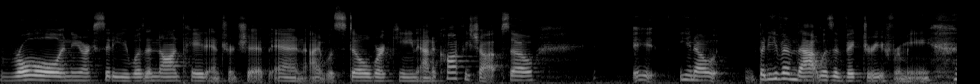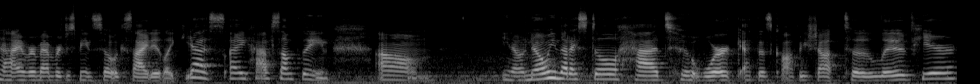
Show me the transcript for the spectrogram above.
role in New York City was a non paid internship, and I was still working at a coffee shop. So, it, you know, but even that was a victory for me. I remember just being so excited, like, yes, I have something. Um, you know, knowing that I still had to work at this coffee shop to live here,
